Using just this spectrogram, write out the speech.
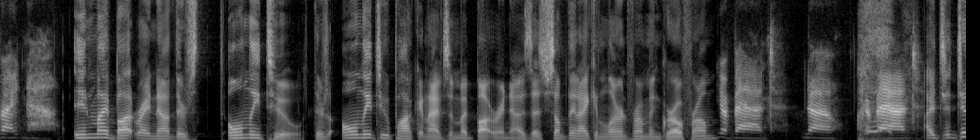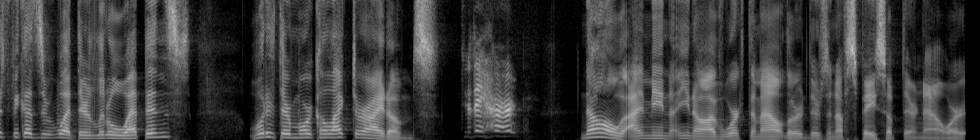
right now? In my butt right now, there's only two. There's only two pocket knives in my butt right now. Is that something I can learn from and grow from? You're banned. No, you're banned. I just because what they're little weapons. What if they're more collector items? Do they hurt? No, I mean you know I've worked them out. Or there's enough space up there now where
